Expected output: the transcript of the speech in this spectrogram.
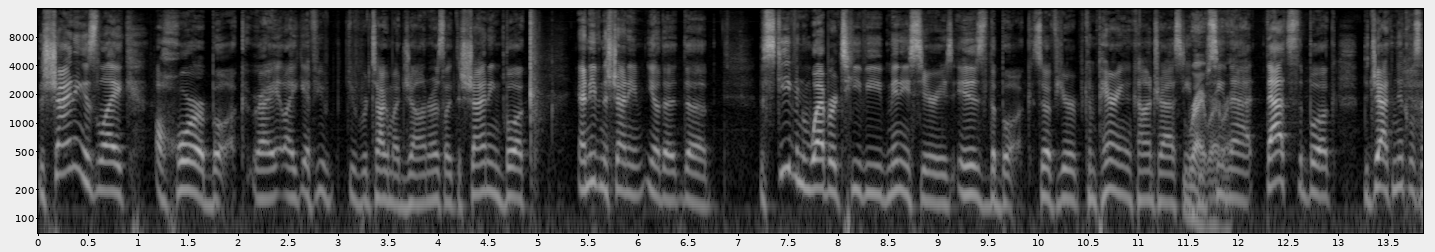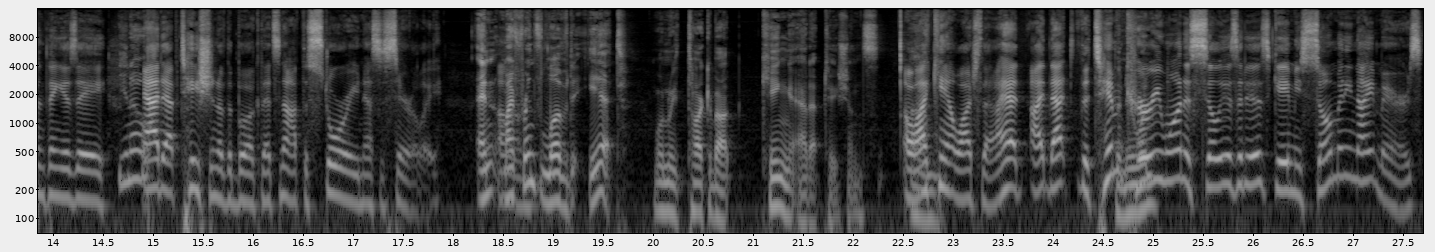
The Shining is like a horror book, right? Like if you if we're talking about genres, like The Shining book, and even The Shining, you know, the the the Steven Weber TV miniseries is the book. So if you're comparing and contrasting, if Right, you've right, seen right. that, that's the book. The Jack Nicholson thing is a You know- adaptation of the book. That's not the story necessarily. And Um, my friends loved it when we talk about king adaptations Oh, I can't watch that. I had I that the Tim Um, the Curry one? as silly as it is, gave me so many nightmares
